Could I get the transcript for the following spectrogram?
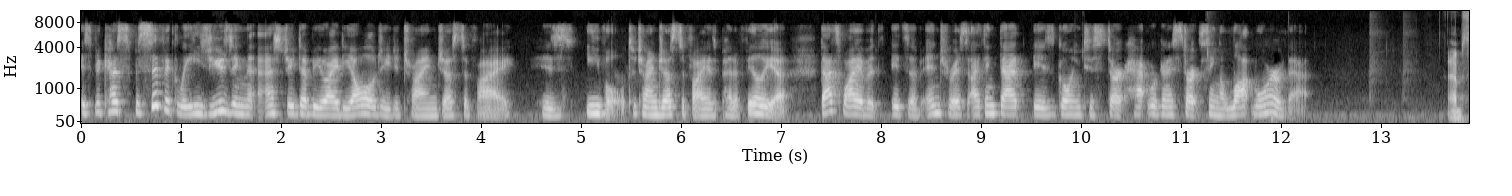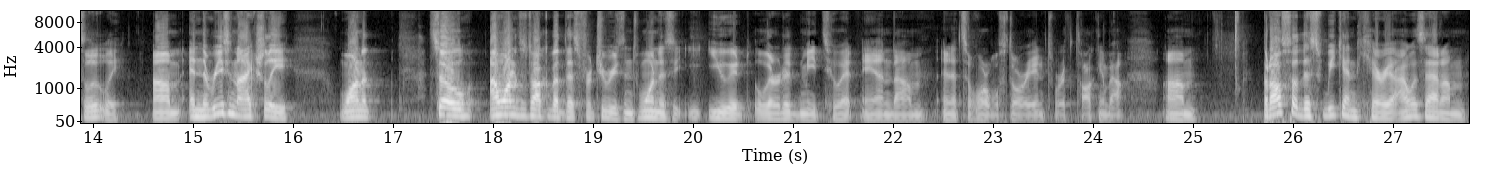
is because specifically he's using the SJW ideology to try and justify his evil, to try and justify his pedophilia. That's why it's of interest. I think that is going to start. Ha- we're going to start seeing a lot more of that. Absolutely. Um, and the reason I actually wanted, so I wanted to talk about this for two reasons. One is you had alerted me to it, and um, and it's a horrible story, and it's worth talking about. Um, but also this weekend, Keri, I was at um,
